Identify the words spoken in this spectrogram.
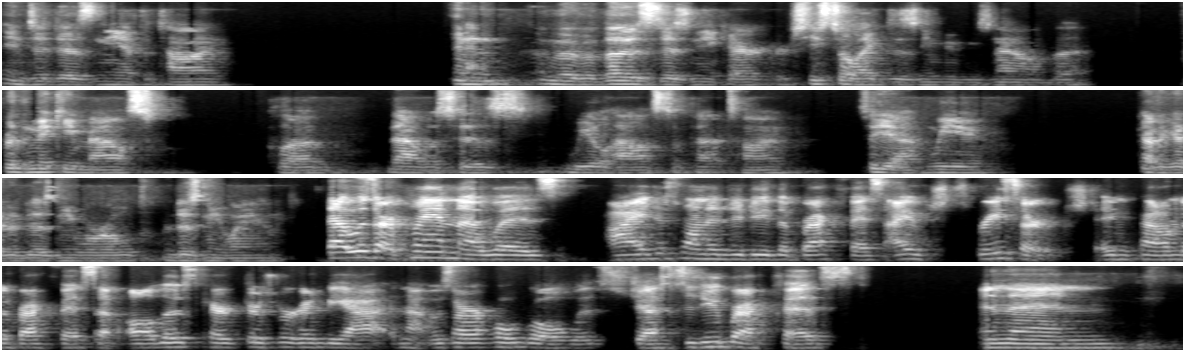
into Disney at the time. And th- those Disney characters. He still liked Disney movies now, but for the Mickey Mouse Club, that was his wheelhouse at that time. So yeah, we got to go to Disney World or Disneyland. That was our plan, though. Was I just wanted to do the breakfast. I just researched and found the breakfast that all those characters were going to be at, and that was our whole goal was just to do breakfast, and then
